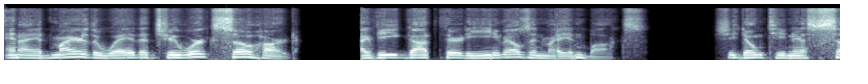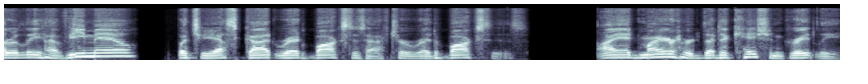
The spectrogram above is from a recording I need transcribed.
and I admire the way that she works so hard. I've got 30 emails in my inbox. She don't necessarily have email, but she has got red boxes after red boxes. I admire her dedication greatly.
